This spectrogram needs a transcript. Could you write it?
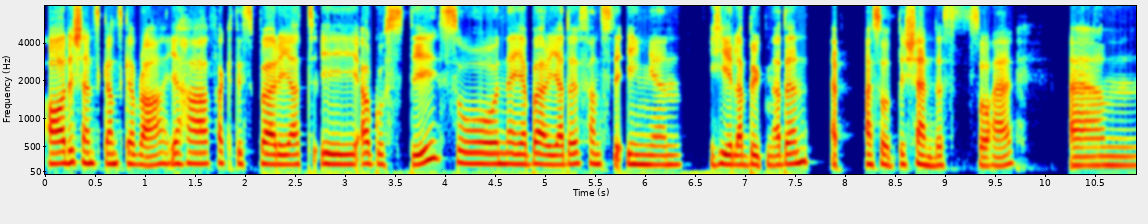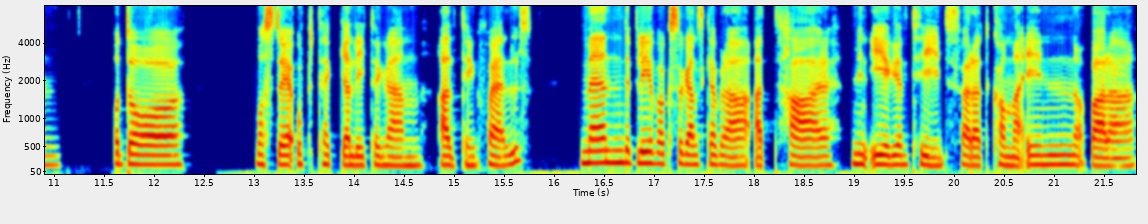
Ja, det känns ganska bra. Jag har faktiskt börjat i augusti, så när jag började fanns det ingen i hela byggnaden. Alltså, det kändes så här. Um, och då måste jag upptäcka lite grann allting själv. Men det blev också ganska bra att ha min egen tid för att komma in och bara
